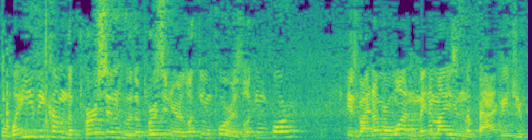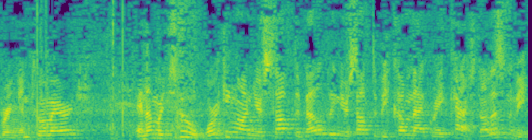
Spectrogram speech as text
the way you become the person who the person you're looking for is looking for, is by number one, minimizing the baggage you bring into a marriage. And number two, working on yourself, developing yourself to become that great catch. Now listen to me.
